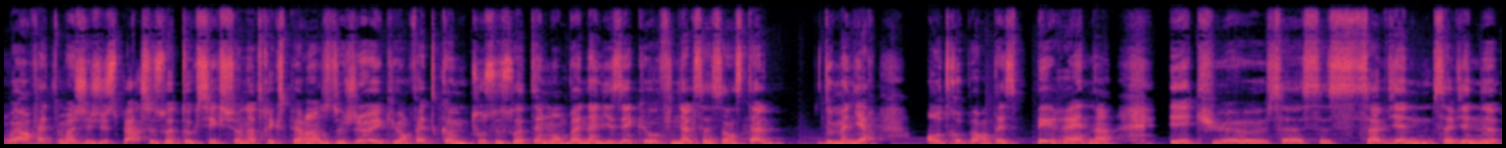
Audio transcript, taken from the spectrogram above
Ouais, en fait, moi j'ai juste peur que ce soit toxique sur notre expérience de jeu et que, en fait, comme tout, ce soit tellement banalisé qu'au final ça s'installe de manière entre parenthèses pérenne et que euh, ça, ça, ça vienne, ça vienne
